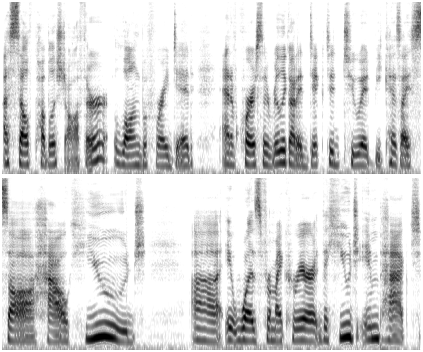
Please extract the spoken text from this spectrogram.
a self-published author long before I did. And of course, I really got addicted to it because I saw how huge uh, it was for my career, the huge impact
